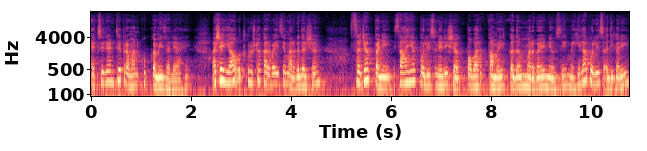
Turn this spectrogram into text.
ॲक्सिडेंटचे प्रमाण खूप कमी झाले आहे. अशा या उत्कृष्ट कारवाईचे मार्गदर्शन सजगपणे सहाय्यक पोलीस निरीक्षक पवार कांबळे कदम मरगळे नेवसे महिला पोलीस अधिकारी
